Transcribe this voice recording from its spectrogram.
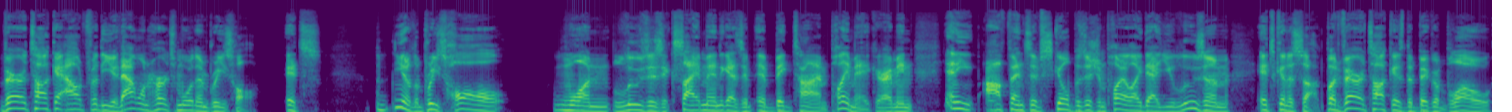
Vera Tucker out for the year. That one hurts more than Breece Hall. It's, you know, the Breece Hall one loses excitement. The guy's a, a big time playmaker. I mean, any offensive skill position player like that, you lose him, it's going to suck. But Vera Tucker is the bigger blow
